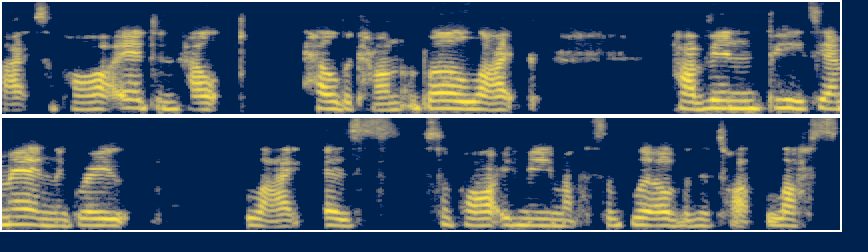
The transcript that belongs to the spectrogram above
like supported and help held accountable like having ptma in the group like has supported me massively over the t- last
